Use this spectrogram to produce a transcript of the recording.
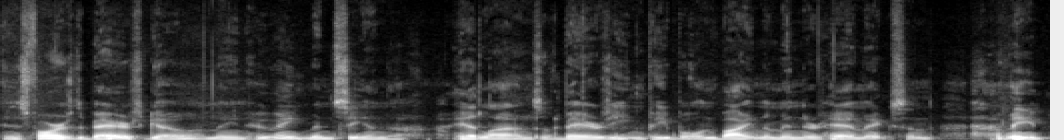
And as far as the bears go, I mean, who ain't been seeing the headlines of bears eating people and biting them in their hammocks? And I mean,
